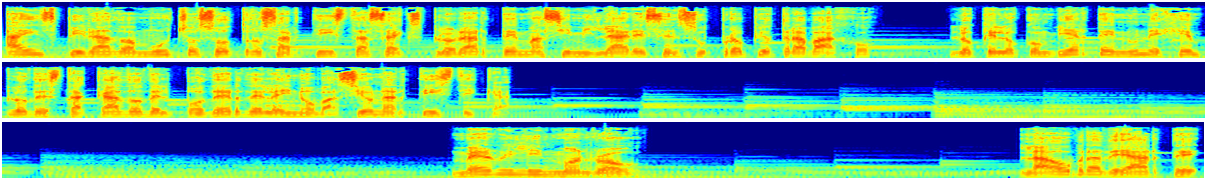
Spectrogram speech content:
ha inspirado a muchos otros artistas a explorar temas similares en su propio trabajo, lo que lo convierte en un ejemplo destacado del poder de la innovación artística. Marilyn Monroe La obra de arte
